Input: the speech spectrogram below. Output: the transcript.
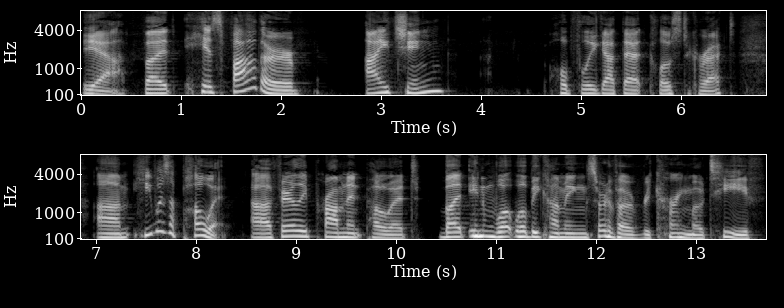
Yeah, but his father, Ai Qing, hopefully got that close to correct. Um, he was a poet, a fairly prominent poet, but in what will be becoming sort of a recurring motif,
